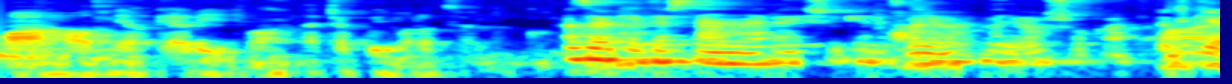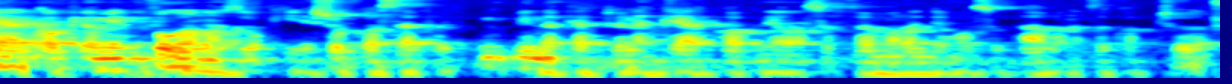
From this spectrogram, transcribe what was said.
ma adnia kell, így van, tehát csak úgy marad fenn. Akkor. Az önkéntes számára is, igen, ez nagyon, nagyon sokat Tehát ad. kell kapja, mint fogalmazzuk ki, és sokkal szebb, hogy mind a kettőnek kell kapni ahhoz, hogy fennmaradjon hosszú távon ez a kapcsolat.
